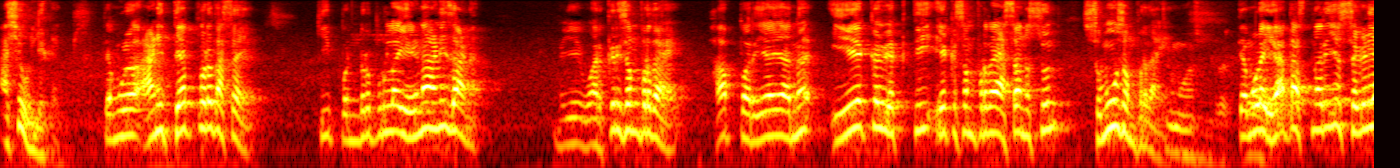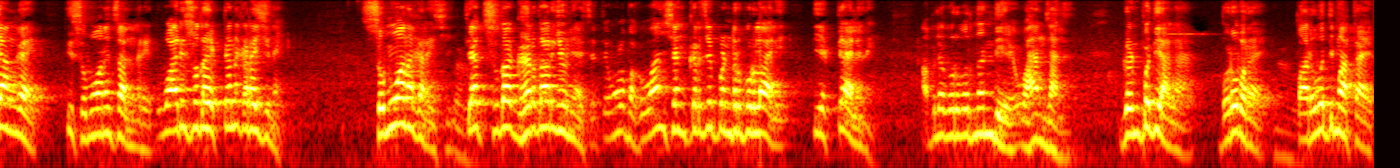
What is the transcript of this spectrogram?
असे उल्लेख आहेत त्यामुळं आणि त्यात परत असं आहे की पंढरपूरला येणं आणि जाणं म्हणजे वारकरी संप्रदाय हा पर्यायानं एक व्यक्ती एक संप्रदाय असा नसून समूह संप्रदाय. त्यामुळे यात असणारी जी सगळी अंग आहेत ती समूहाने चालणार आहेत. वारी सुद्धा एकट्यानं करायची नाही. समूहानं करायची. त्यात सुद्धा घरदार घेऊन यायचं. त्यामुळे भगवान शंकर जे पंढरपूरला आले ती एकटे आले नाही. आपल्याबरोबर नंदी आहे वाहन झालं. गणपती आला बरोबर आहे. पार्वती माता आहेत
